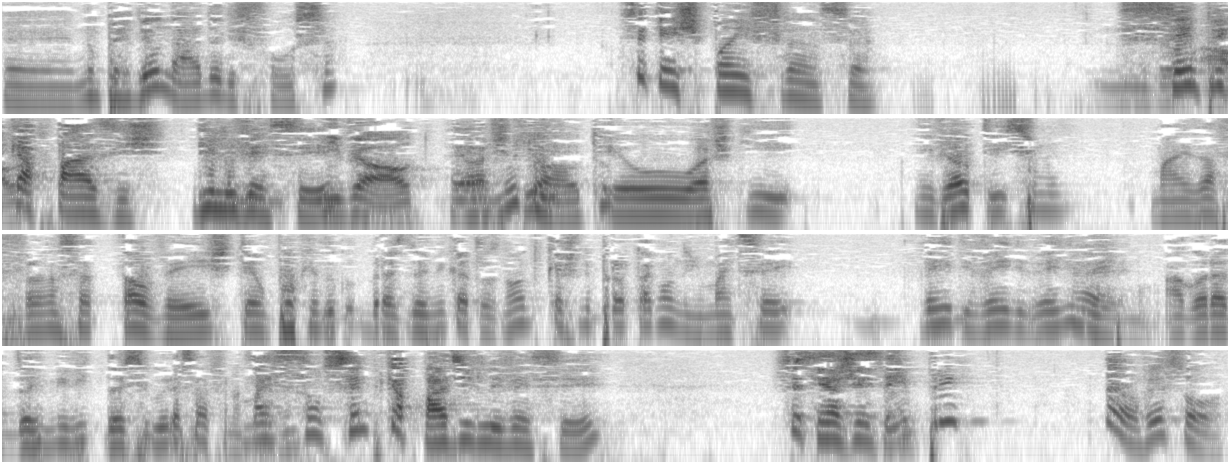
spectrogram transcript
É, não perdeu nada de força. Você tem Espanha e França sempre alto. capazes de lhe vencer. Nível alto. É, eu acho muito que, alto. Eu acho que nível altíssimo, mas a França talvez tenha um pouquinho do Brasil 2014. Não de questão de protagonismo, mas de ser verde, verde, verde É. mesmo. Agora 2022 segura essa França. Mas né? são sempre capazes de lhe vencer. Você tem a gente. Sempre? Não, vê só.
